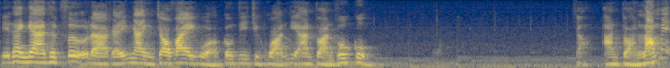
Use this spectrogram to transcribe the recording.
thì thành ra thực sự là cái ngành cho vay của công ty chứng khoán thì an toàn vô cùng. Đó, an toàn lắm ấy.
